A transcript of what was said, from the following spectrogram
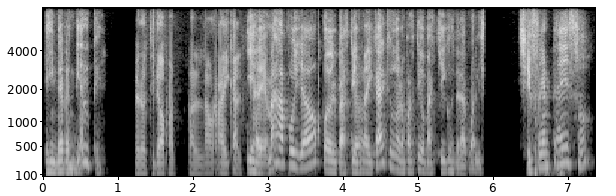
es independiente. Pero tirado para el lado radical. Y además apoyado por el Partido Radical, que es uno de los partidos más chicos de la coalición. Y frente a eso,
